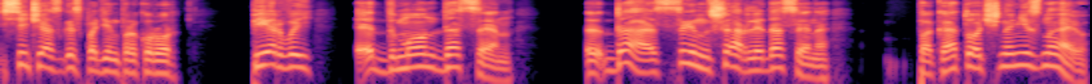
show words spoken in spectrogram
«Сейчас, господин прокурор. Первый — Эдмон Дасен. Да, сын Шарля Дасена. Пока точно не знаю.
